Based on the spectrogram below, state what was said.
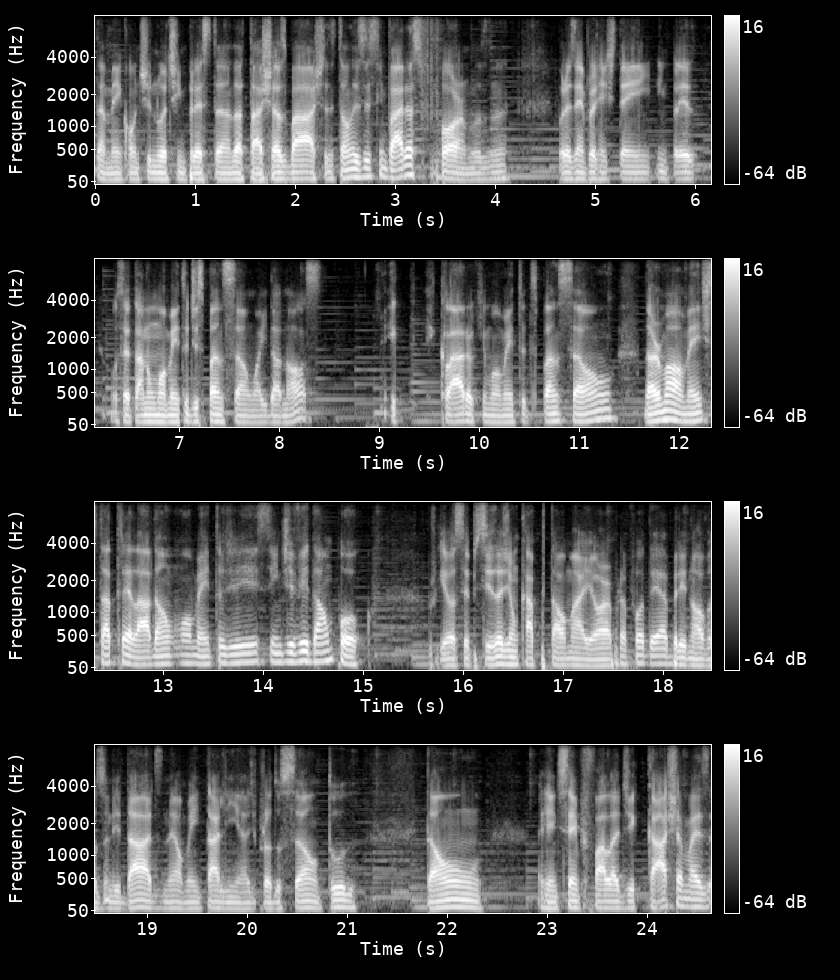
também continua te emprestando a taxas baixas. Então existem várias formas, né? Por exemplo, a gente tem empresa, você está num momento de expansão aí da nós, e, e claro que o momento de expansão normalmente está atrelado a um momento de se endividar um pouco, porque você precisa de um capital maior para poder abrir novas unidades, né? Aumentar a linha de produção, tudo. Então a gente sempre fala de caixa, mas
